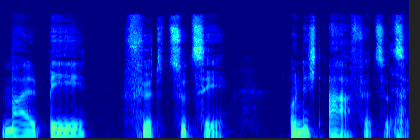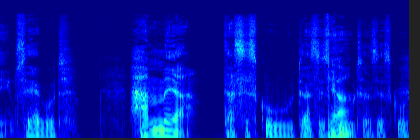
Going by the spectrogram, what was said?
mal B führt zu C und nicht A führt zu Ja, C. sehr gut. Hammer. Das ist gut, das ist Ja? gut, das ist gut.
